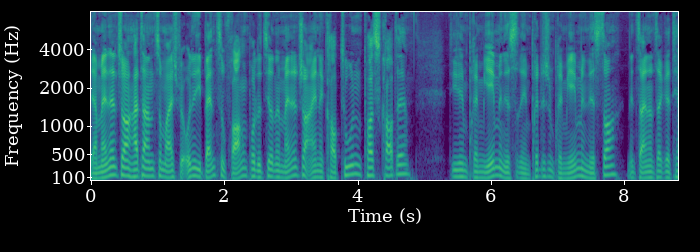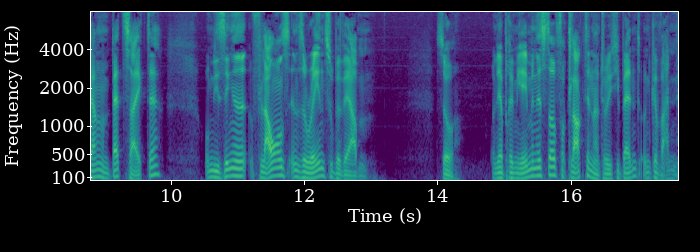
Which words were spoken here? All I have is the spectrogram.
Der Manager hat dann zum Beispiel, ohne die Band zu fragen, produziert der Manager eine Cartoon-Postkarte, die den Premierminister, den britischen Premierminister, mit seiner Sekretärin im Bett zeigte, um die Single Flowers in the Rain zu bewerben. So. Und der Premierminister verklagte natürlich die Band und gewann.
